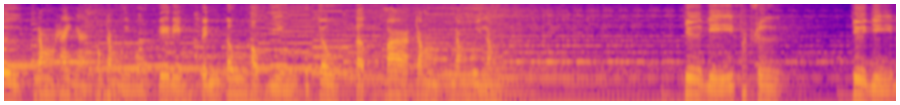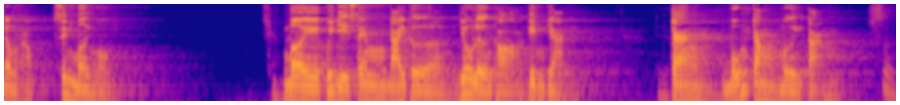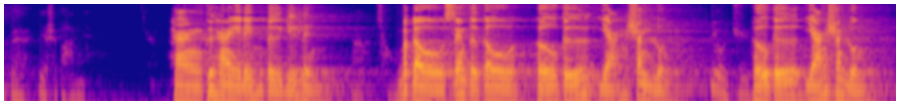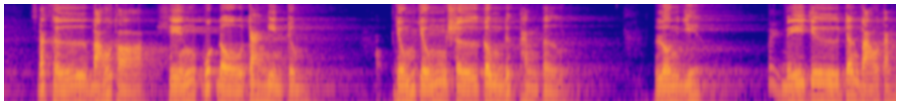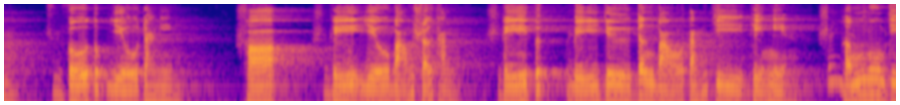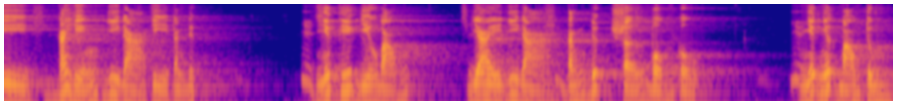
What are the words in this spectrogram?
4 năm 2011 Địa điểm Tịnh Tông Học viện, Úc Châu, Tập 355 Chư vị Pháp Sư, Chư vị đồng học, Xin mời ngồi. Mời quý vị xem Đại Thừa Vô Lượng Thọ Kim Giải Trang 418 Hàng thứ hai đếm từ dưới lên. Bắt đầu xem từ câu Hữu cứ giảng sanh luận. Hữu cứ giảng sanh luận. Tác thử bảo thọ Hiện quốc độ trang nghiêm trung. Chủng chủng sự công đức thành tựu. Luận viết. Bị chư trân bảo tánh, Cụ túc diệu trang nghiêm. Thọ Thị diệu bảo sở thành Thị tức bị chư trân bảo tánh chi thiện nghĩa. Thẩm ngôn chi, Cái hiển di đà chi tánh đức. Nhất thiết diệu bảo, Dài di đà tánh đức sở bổn cụ. Nhất nhất bảo trung,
